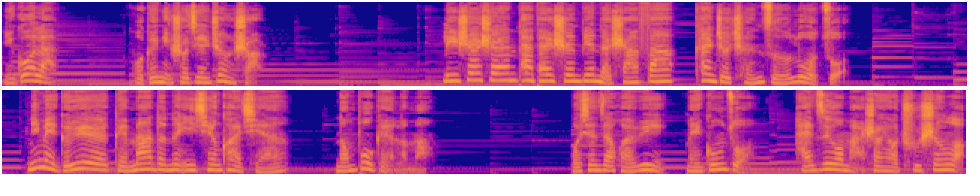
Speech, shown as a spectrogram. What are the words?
你过来，我跟你说件正事儿。李珊珊拍拍身边的沙发，看着陈泽落座。你每个月给妈的那一千块钱，能不给了吗？我现在怀孕没工作，孩子又马上要出生了，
